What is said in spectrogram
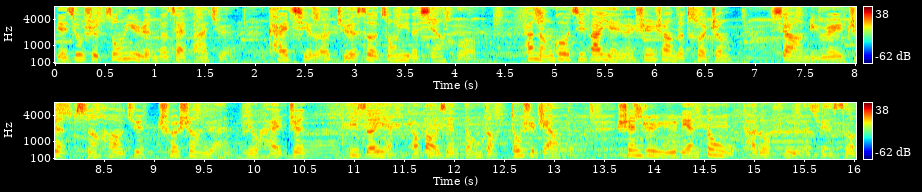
也就是综艺人的再发掘，开启了角色综艺的先河。它能够激发演员身上的特征，像李瑞镇、孙浩俊、车胜元、刘海镇、玉泽演、朴宝剑等等，都是这样的。甚至于连动物他都赋予了角色。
